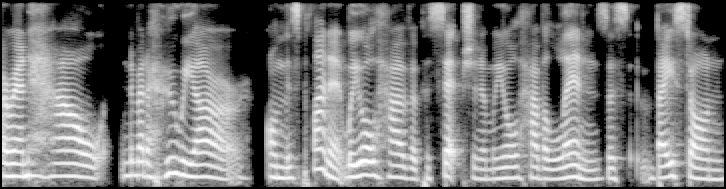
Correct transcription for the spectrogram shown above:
around how no matter who we are on this planet, we all have a perception and we all have a lens based on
